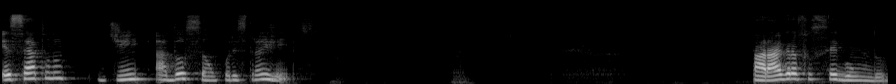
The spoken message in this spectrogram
exceto no de adoção por estrangeiros. Parágrafo 2.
